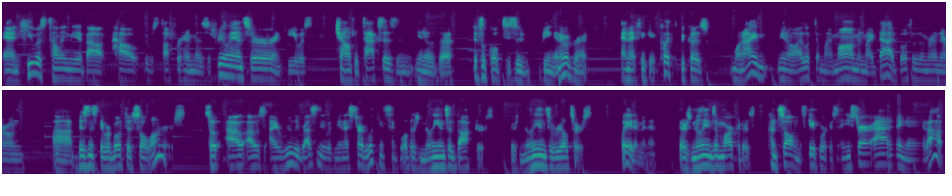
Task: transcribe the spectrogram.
And he was telling me about how it was tough for him as a freelancer, and he was challenged with taxes and you know the difficulties of being an immigrant. And I think it clicked because when I, you know, I looked at my mom and my dad, both of them are in their own uh, business. They were both the sole owners. So I, I, was, I really resonated with me, and I started looking and saying, well, there's millions of doctors, there's millions of realtors. Wait a minute, there's millions of marketers, consultants, gig workers, and you start adding it up.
